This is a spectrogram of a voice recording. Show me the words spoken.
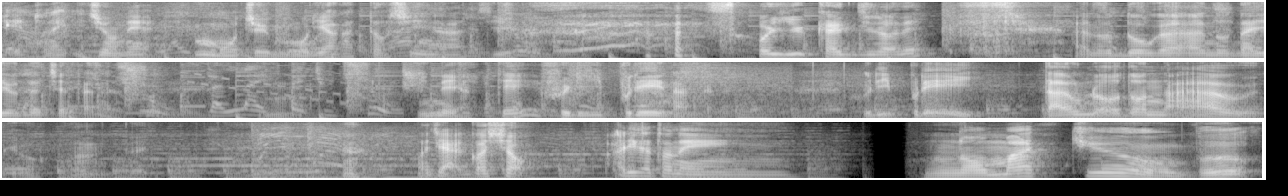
えっ、とね一応ねもうちょい盛り上がってほしいなっていう。そういう感じのねあの動画の内容になっちゃったな、うん、みんなやってフリープレイなんだから。フリープレイダウンロード NOW だよ本当に、うん、じゃあご視聴ありがとうね。のまチューブ。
